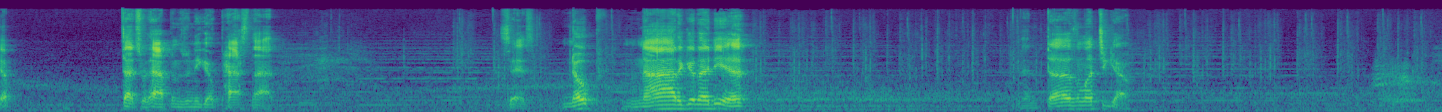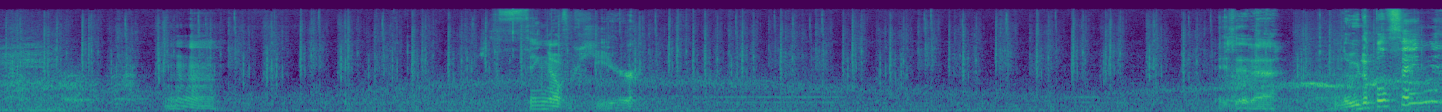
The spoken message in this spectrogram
yep. That's what happens when you go past that. It says, nope, not a good idea. And then doesn't let you go. Hmm. Thing over here. Is it a lootable thing?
